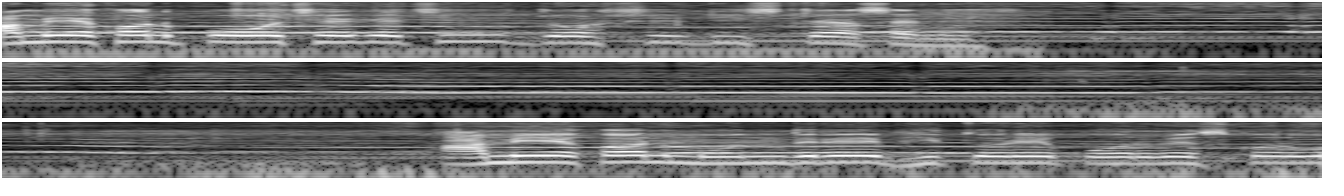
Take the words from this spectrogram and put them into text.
আমি এখন পৌঁছে গেছি জোশিডি স্টেশনে। আমি এখন মন্দিরের ভিতরে প্রবেশ করব।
